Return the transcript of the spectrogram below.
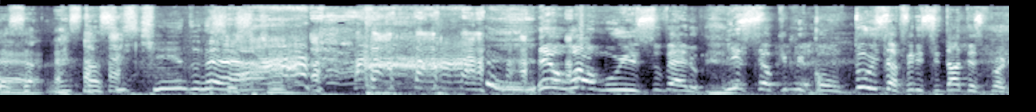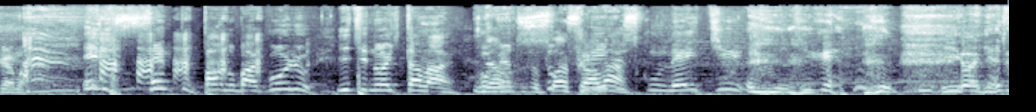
essa, você tá assistindo, né? Eu amo isso, velho. Isso é o que me conduz à felicidade desse programa. Ele senta o pau no bagulho e de noite tá lá, Não, comendo falar? sucrilhos com leite e, e olhando,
